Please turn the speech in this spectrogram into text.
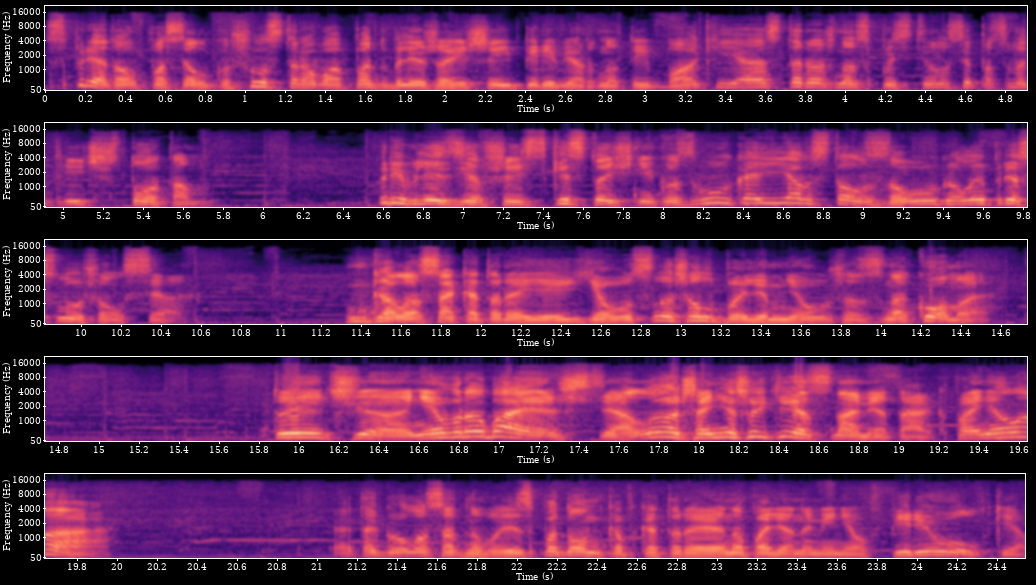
Спрятав посылку Шустрого под ближайший перевернутый бак, я осторожно спустился посмотреть, что там. Приблизившись к источнику звука, я встал за угол и прислушался. Голоса, которые я услышал, были мне уже знакомы. «Ты чё, не врубаешься? Лучше не шути с нами так, поняла?» Это голос одного из подонков, которые напали на меня в переулке.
